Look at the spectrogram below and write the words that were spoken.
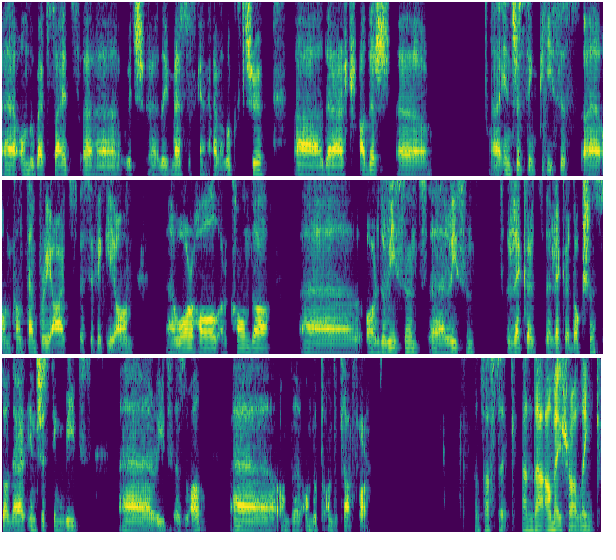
on the website, which the investors can have a look through. there are other uh, interesting pieces uh, on contemporary art, specifically on uh, Warhol or Condo, or the recent recent record record auctions. So there are interesting reads reads as well uh, on the on the on the platform. Fantastic, and uh, I'll make sure I'll link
